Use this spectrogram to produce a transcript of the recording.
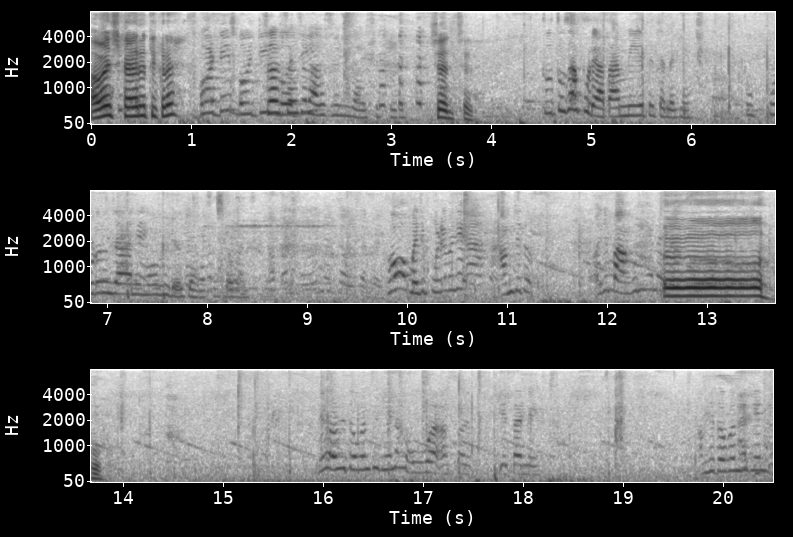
अवेश काय रे तिकडे? बॉडी बॉडी चल चल चल अजून जायचं पुढे. चल चल. तू तुझा पुढे आता आम्ही येते त्याला घेऊन. तू पुढून जा आणि मग व्हिडिओ घ्या आमचा दोघांचा. हो म्हणजे पुढे म्हणजे आमच्या म्हणजे मागून घे ना अं, हो नाही, आमच्या दोघांचं घे ना उभा असं येताना आमच्या दोघांचं घे ना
